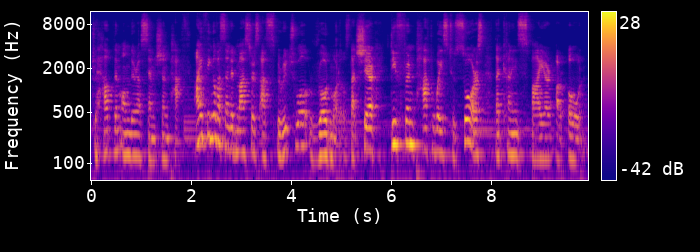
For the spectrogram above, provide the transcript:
to help them on their ascension path. I think of Ascended Masters as spiritual road models that share different pathways to source that can inspire our own.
